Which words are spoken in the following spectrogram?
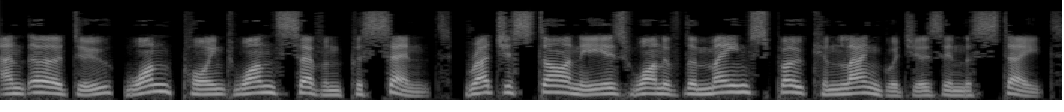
and Urdu 1.17%. Rajasthani is one of the main spoken languages in the state.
